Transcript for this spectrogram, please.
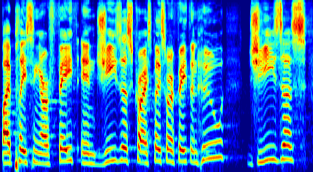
by placing our faith in Jesus Christ. Placing our faith in who? Jesus Christ.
